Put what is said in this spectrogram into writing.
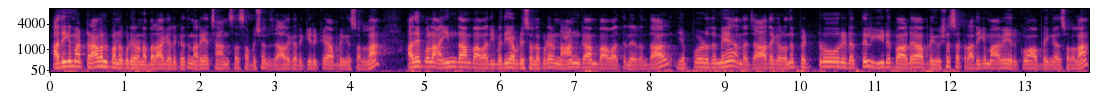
அதிகமாக ட்ராவல் பண்ணக்கூடிய ஒரு நபராக இருக்கிறது நிறைய சான்சஸ் அப்படின்னு அந்த ஜாதகருக்கு இருக்குது அப்படிங்க சொல்லலாம். அதே போல் ஐந்தாம் பாவாதிபதி அப்படி சொல்லக்கூடிய நான்காம் பாவத்தில் இருந்தால் எப்பொழுதுமே அந்த ஜாதகர் வந்து பெற்றோரிடத்தில் ஈடுபாடு அப்படிங்கிற விஷயம் சற்று அதிகமாகவே இருக்கும் அப்படிங்கிறத சொல்லலாம்.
